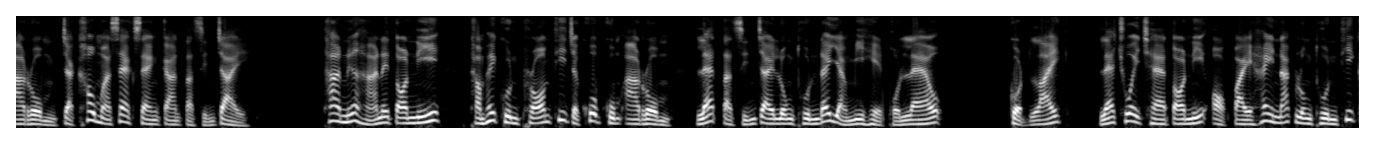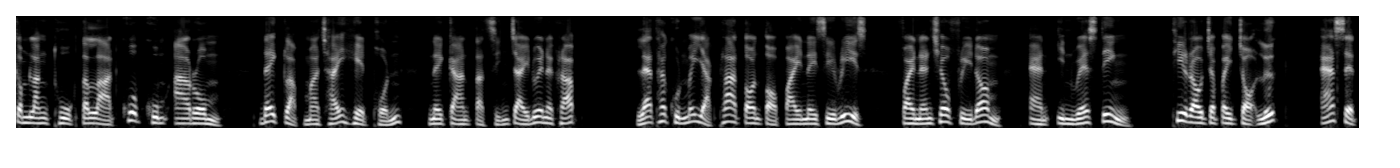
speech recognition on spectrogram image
อารมณ์จะเข้ามาแทรกแซงการตัดสินใจ ถ้าเนื้อหาในตอนนี้ทำให้คุณพร้อมที่จะควบคุมอารมณ์ และตัดสินใจลงทุนได้อย่างมีเหตุผลแล้ว กดไลค์และช่วยแชร์ตอนนี้ออกไปให้นักลงทุนที่กำลังถูกตลาดควบคุมอารมณ์ ได้กลับมาใช้เหตุผลในการตัดสินใจด้วยนะครับ และถ้าคุณไม่อยากพลาดตอนต่อไปในซีรีส์ Financial Freedom and Investing ที่เราจะไปเจาะลึก Asset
